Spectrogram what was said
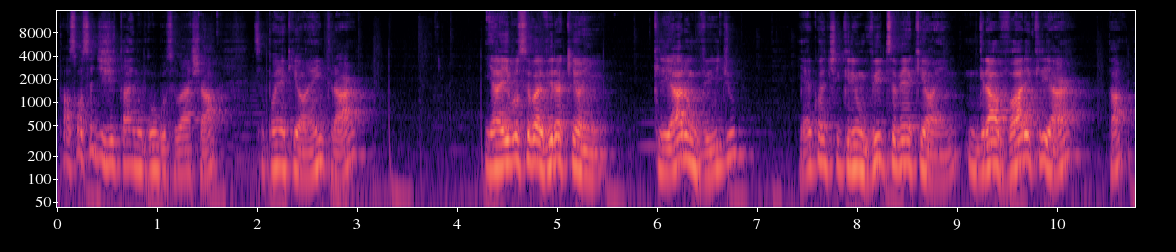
tá? Só você digitar aí no Google você vai achar. Você põe aqui, ó, entrar. E aí você vai vir aqui, ó, em criar um vídeo. E aí quando a gente cria um vídeo, você vem aqui, ó, em gravar e criar, tá?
